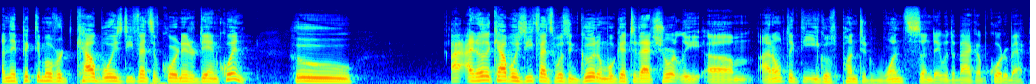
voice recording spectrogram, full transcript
And they picked him over Cowboys defensive coordinator Dan Quinn, who I, I know the Cowboys defense wasn't good, and we'll get to that shortly. Um, I don't think the Eagles punted once Sunday with a backup quarterback,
